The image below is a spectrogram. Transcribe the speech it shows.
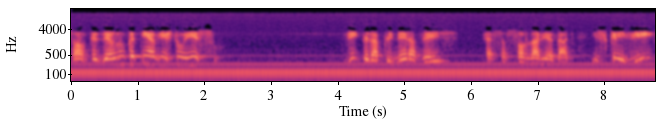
só, quer dizer, eu nunca tinha visto isso. Vi pela primeira vez essa solidariedade. Escrevi,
